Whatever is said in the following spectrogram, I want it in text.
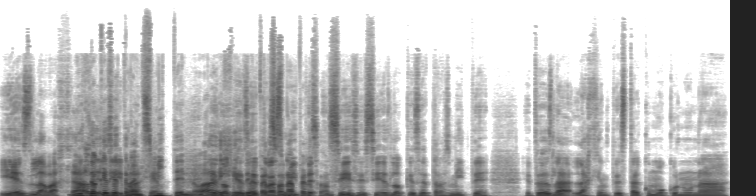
Y es la bajada. Es lo que se imagen, transmite, ¿no? Es de, lo que de se persona transmite. a persona. Sí, sí, sí, es lo que se transmite. Entonces la, la gente está como con una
